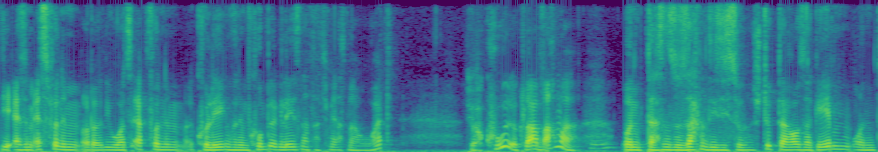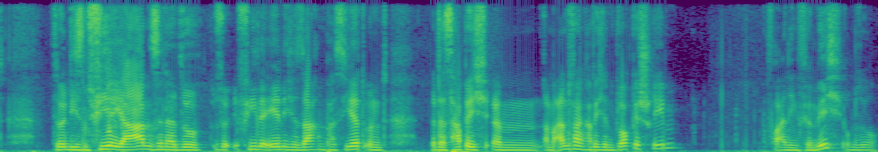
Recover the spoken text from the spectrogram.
die SMS von dem oder die WhatsApp von dem Kollegen, von dem Kumpel gelesen habe, dachte ich mir erstmal, what? Ja, cool, klar, mach mal. Mhm. Und das sind so Sachen, die sich so ein Stück daraus ergeben. Und so in diesen vier Jahren sind halt so, so viele ähnliche Sachen passiert. Und das habe ich, ähm, am Anfang habe ich einen Blog geschrieben, vor allen Dingen für mich, um so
